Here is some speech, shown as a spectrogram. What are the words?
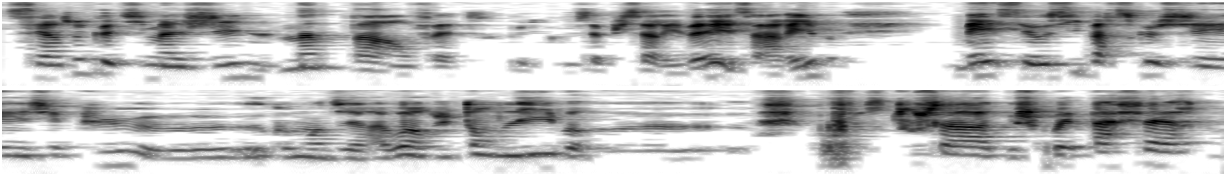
c'est un truc que tu imagines même pas, en fait, que ça puisse arriver, et ça arrive. Mais c'est aussi parce que j'ai pu, euh, comment dire, avoir du temps de libre euh, pour faire tout ça que je pouvais pas faire quand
